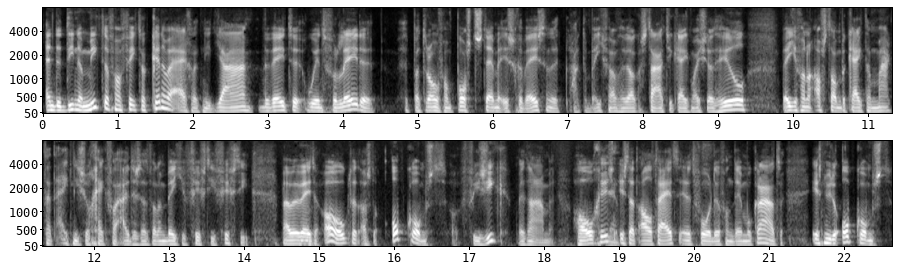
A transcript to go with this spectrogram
En de dynamiek daarvan, Victor, kennen we eigenlijk niet. Ja, we weten hoe in het verleden het patroon van poststemmen is geweest. En dat hangt een beetje vanaf naar welke staat je kijkt. Maar als je dat heel beetje van een afstand bekijkt... dan maakt dat eigenlijk niet zo gek voor uit. Dus dat wel een beetje 50-50. Maar we weten ook dat als de opkomst, fysiek met name, hoog is... is dat altijd in het voordeel van democraten. Is nu de opkomst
